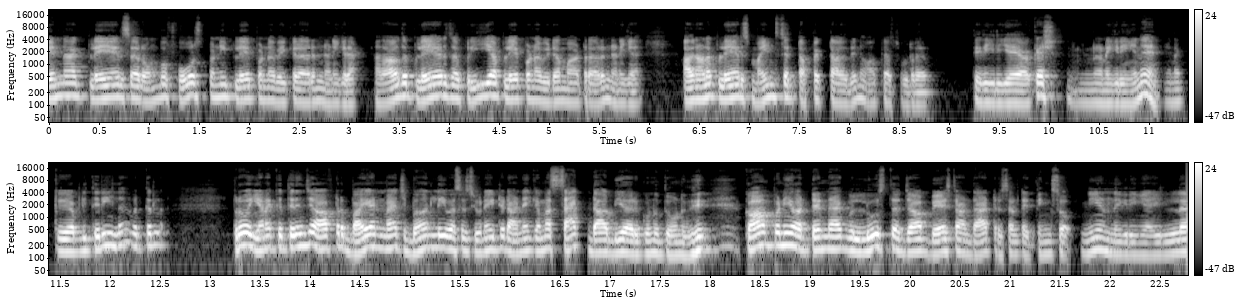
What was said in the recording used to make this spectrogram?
டென் ஆக்ட் பிளேயர்ஸை ரொம்ப ஃபோர்ஸ் பண்ணி ப்ளே பண்ண வைக்கிறாருன்னு நினைக்கிறேன். அதாவது பிளேயர்ஸை ஃப்ரீயாக ப்ளே பண்ண விட மாட்டுறாருன்னு நினைக்கிறேன். அதனால பிளேயர்ஸ் மைண்ட் செட் அஃபெக்ட் ஆகுதுன்னு ஆகாஷ் சொல்கிறார் தெரியலையே ஆகாஷ் நினைக்கிறீங்கன்னு? எனக்கு அப்படி தெரியல பட் தெரியல. ப்ரோ எனக்கு தெரிஞ்சு ஆஃப்டர் பயன் மேட்ச் பர்ன்லி வர்சஸ் யுனைடெட் அநேகமாக சாக் டாபியாக இருக்குன்னு தோணுது. Kompany or ten Hag will lose the job based on that result I think so நீ நினைக்கிறீங்க? இல்லை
